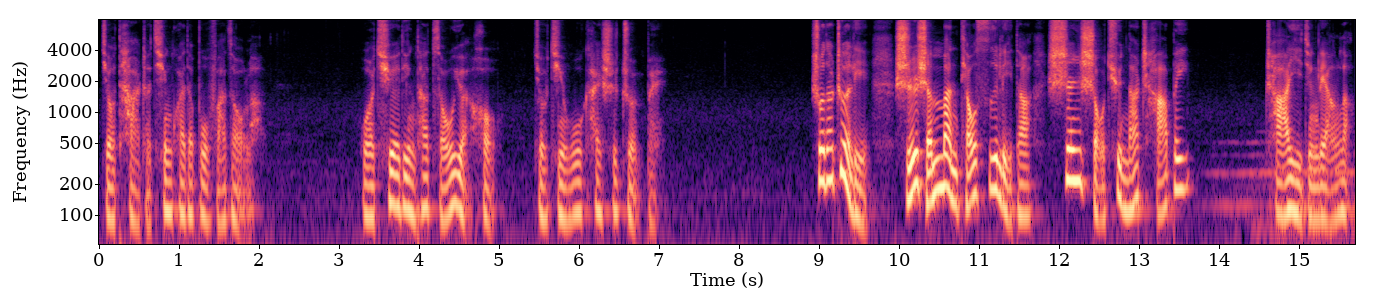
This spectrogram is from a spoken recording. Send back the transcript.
就踏着轻快的步伐走了。我确定他走远后，就进屋开始准备。说到这里，食神慢条斯理地伸手去拿茶杯，茶已经凉了，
